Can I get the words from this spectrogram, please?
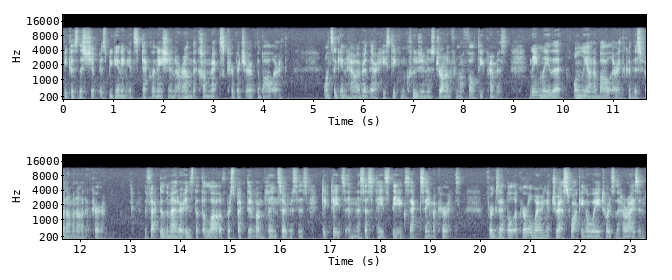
because the ship is beginning its declination around the convex curvature of the ball earth. Once again, however, their hasty conclusion is drawn from a faulty premise, namely that only on a ball earth could this phenomenon occur. The fact of the matter is that the law of perspective on plane surfaces dictates and necessitates the exact same occurrence. For example, a girl wearing a dress walking away towards the horizon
